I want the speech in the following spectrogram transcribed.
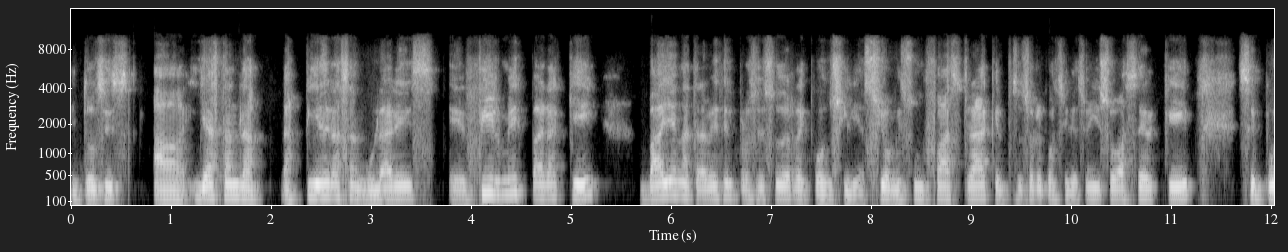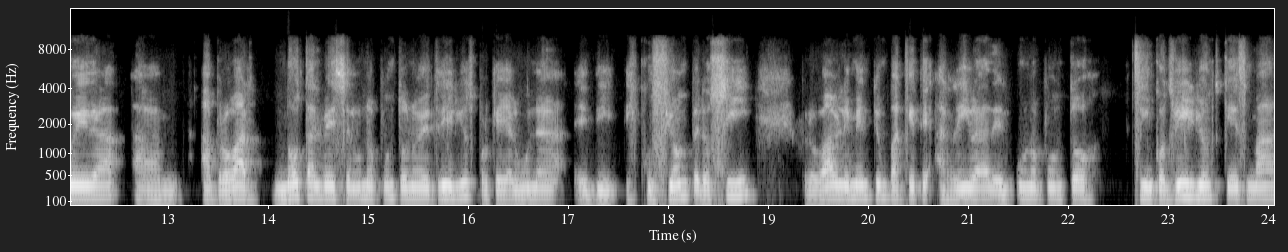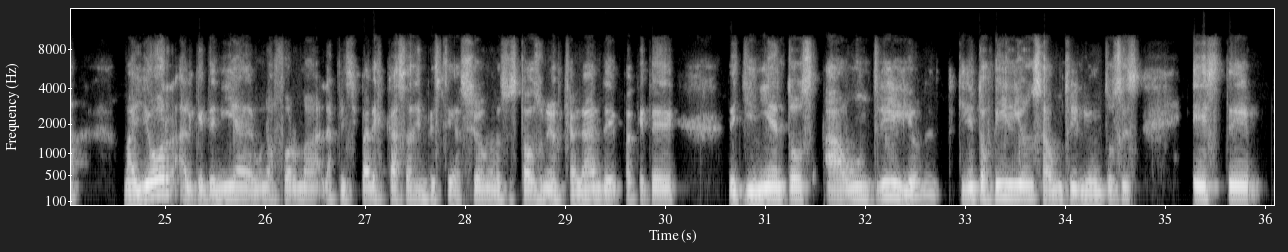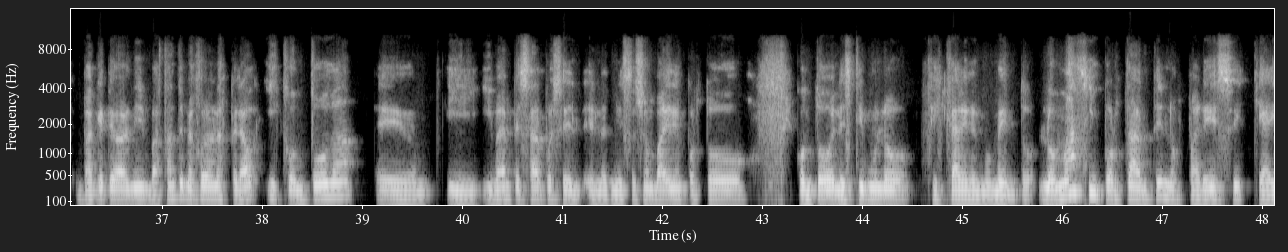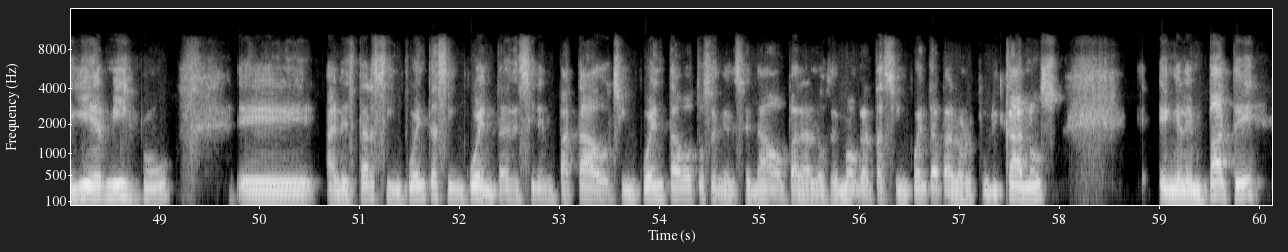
Entonces, ah, ya están las piedras angulares eh, firmes para que vayan a través del proceso de reconciliación. Es un fast track el proceso de reconciliación y eso va a hacer que se pueda aprobar, no tal vez el 1.9 trillones, porque hay alguna eh, discusión, pero sí probablemente un paquete arriba del 1.5 trillones, que es más mayor al que tenía de alguna forma las principales casas de investigación en los Estados Unidos que hablan de paquete de, 500 a un trillón, 500 billions a un trillón. Entonces, este paquete va a venir bastante mejor de lo esperado y con toda eh, y, va a empezar pues la administración Biden por todo, con todo el estímulo fiscal en el momento. Lo más importante nos parece que ayer mismo, eh, al estar 50-50, es decir, empatado, 50 votos en el Senado para los demócratas, 50 para los republicanos, en el empate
